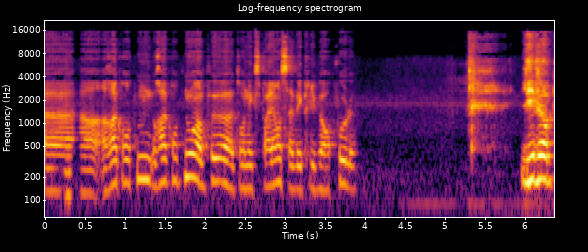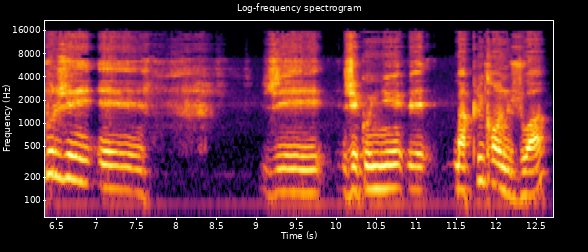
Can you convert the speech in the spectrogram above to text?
euh, raconte-nous, raconte-nous un peu ton expérience avec Liverpool. Liverpool, j'ai j'ai j'ai connu ma plus grande joie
